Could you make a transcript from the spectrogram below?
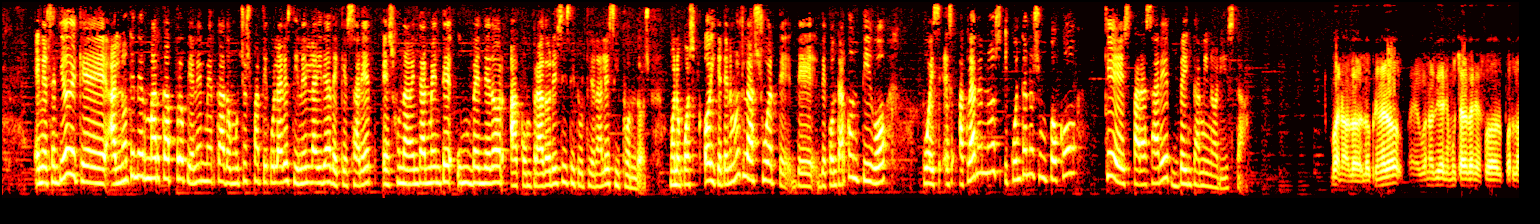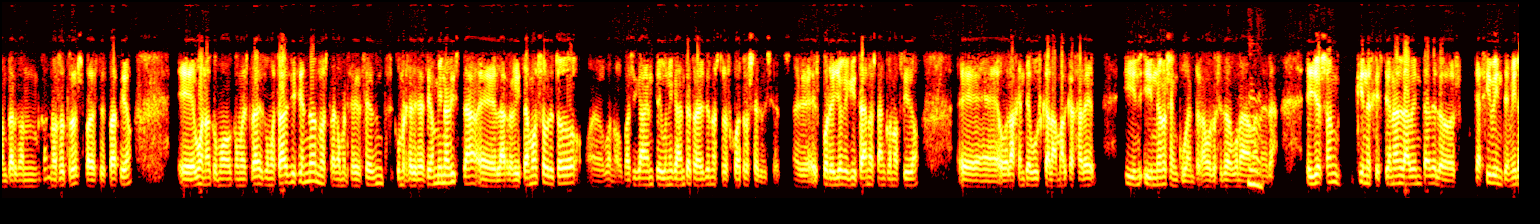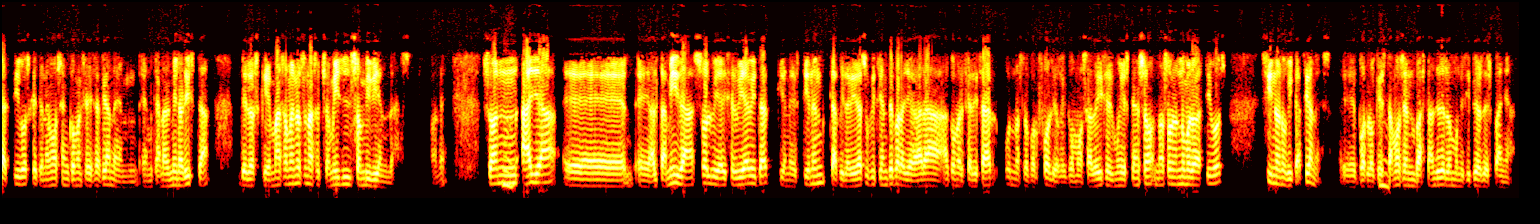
En el sentido de que al no tener marca propia en el mercado, muchos particulares tienen la idea de que Saret es fundamentalmente un vendedor a compradores institucionales y fondos. Bueno, pues hoy que tenemos la suerte de, contar contigo, pues acláranos y cuéntanos un poco qué es para Saret venta minorista. Bueno, lo, primero, eh, buenos días y muchas gracias por, contar con, nosotros para este espacio. Eh, bueno, como, como, como estabas diciendo, nuestra comercialización, comercialización minorista eh, la realizamos sobre todo, eh, bueno, básicamente únicamente a través de nuestros cuatro services. es por ello que quizá no es tan conocido o la gente busca la marca Sareb y, no nos encuentra, por decirlo de alguna mm. manera. Ellos son quienes gestionan la venta de los casi 20.000 activos que tenemos en comercialización en, en canal minorista, de los que más o menos unas 8.000 son viviendas. ¿vale? Son mm. Haya, eh, eh, Altamira, Solvia y Servia Habitat quienes tienen capilaridad suficiente para llegar a, comercializar pues, nuestro portfolio, que como sabéis es muy extenso, no solo en número de activos, sino en ubicaciones, eh, por lo que mm. estamos en bastantes de los municipios de España,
